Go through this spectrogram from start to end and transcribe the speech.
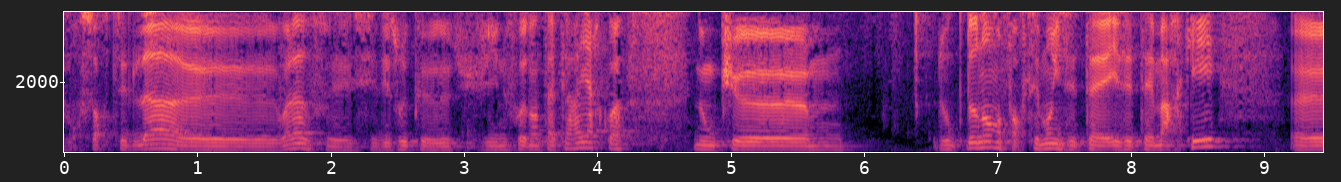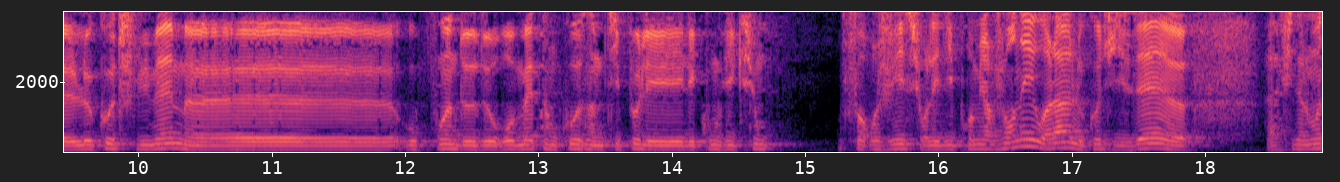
vous ressortez de là, euh, voilà, c'est des trucs que tu vis une fois dans ta carrière, quoi. Donc, euh, donc non, non, forcément, ils étaient, ils étaient marqués. Le coach lui-même, au point de, remettre en cause un petit peu les, les, convictions forgées sur les dix premières journées. Voilà, le coach disait euh, finalement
